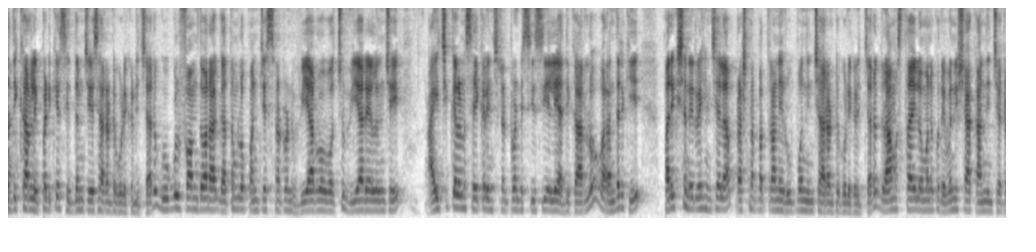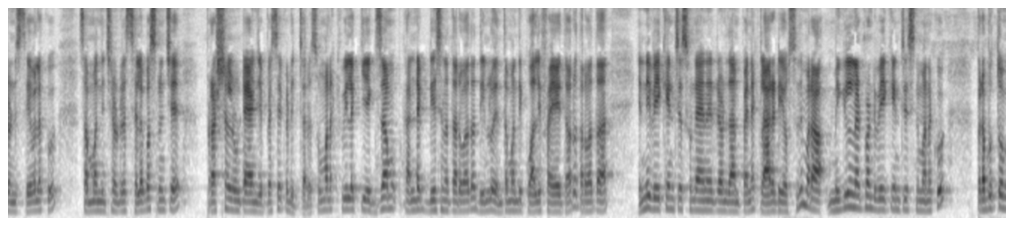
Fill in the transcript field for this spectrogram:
అధికారులు ఇప్పటికే సిద్ధం చేశారంటూ కూడా ఇక్కడ ఇచ్చారు. గూగుల్ ఫామ్ ద్వారా గతంలో పనిచేసినటువంటి వీఆర్ఓ వచ్చు వీఆర్ఏల నుంచి ఐచికలను సేకరించినటువంటి సీసీఎల్ఏ అధికారులు వారందరికీ పరీక్ష నిర్వహించేలా ప్రశ్నపత్రాన్ని రూపొందించారంటూ కూడా ఇక్కడ ఇచ్చారు. గ్రామ స్థాయిలో మనకు రెవెన్యూ శాఖ అందించేటువంటి సేవలకు సంబంధించినటువంటి సిలబస్ నుంచే ప్రశ్నలు ఉంటాయని చెప్పేసి ఇక్కడ ఇచ్చారు. సో మనకి వీళ్ళకి ఎగ్జామ్ కండక్ట్ చేసిన తర్వాత దీనిలో ఎంతమంది క్వాలిఫై అవుతారు తర్వాత ఎన్ని వేకెన్సీస్ ఉన్నాయనేటువంటి దానిపైన క్లారిటీ వస్తుంది. మరి మిగిలినటువంటి వేకెన్సీస్ని మనకు ప్రభుత్వం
